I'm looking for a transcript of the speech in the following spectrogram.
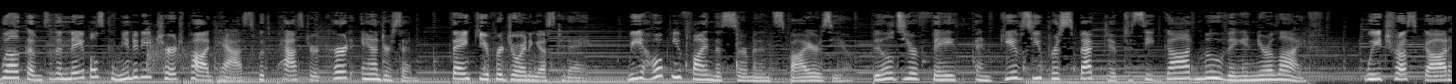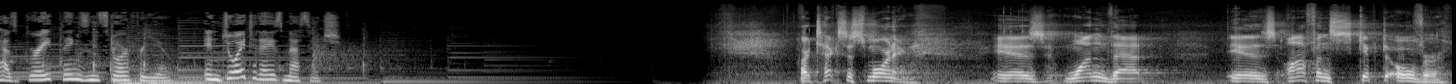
Welcome to the Naples Community Church Podcast with Pastor Kurt Anderson. Thank you for joining us today. We hope you find this sermon inspires you, builds your faith, and gives you perspective to see God moving in your life. We trust God has great things in store for you. Enjoy today's message. Our text this morning is one that is often skipped over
